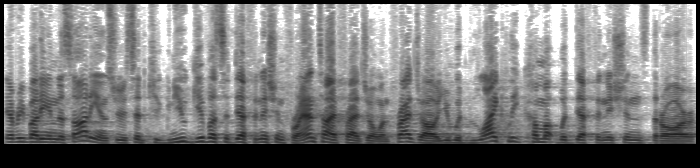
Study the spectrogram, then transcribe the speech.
everybody in this audience, you said, can you give us a definition for anti-fragile and fragile, you would likely come up with definitions that are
